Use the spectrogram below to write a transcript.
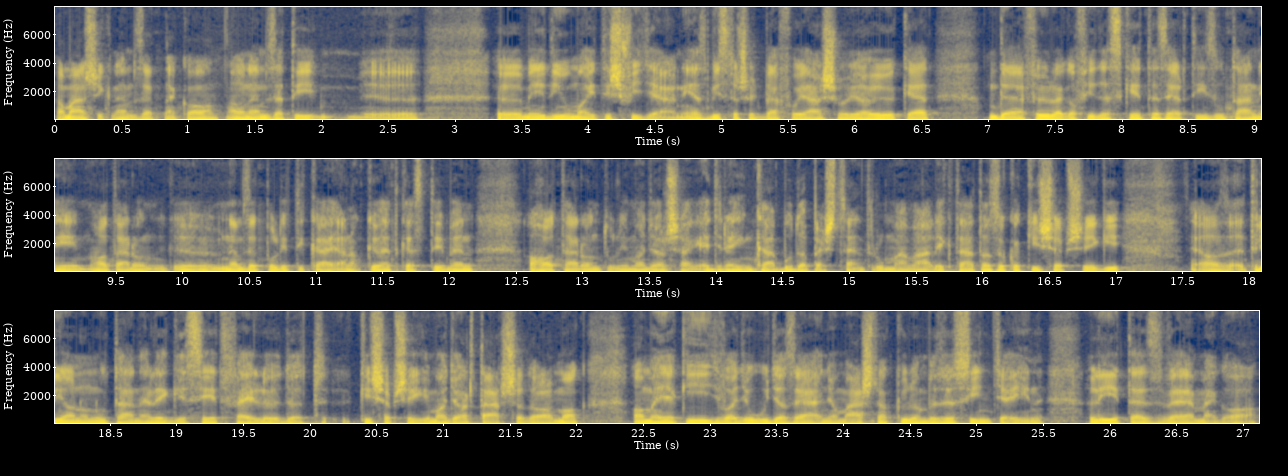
a másik nemzetnek a, a nemzeti ö, ö, médiumait is figyelni. Ez biztos, hogy befolyásolja őket, de főleg a Fidesz 2010 utáni határon ö, nemzetpolitikájának következtében a határon túli magyarság egyre inkább Budapest centrummá válik. Tehát azok a kisebbségi, a Trianon után eléggé szétfejlődött kisebbségi magyar társadalmak, amelyek így vagy úgy az elnyomásnak különböző szintjein létezve, meg a,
